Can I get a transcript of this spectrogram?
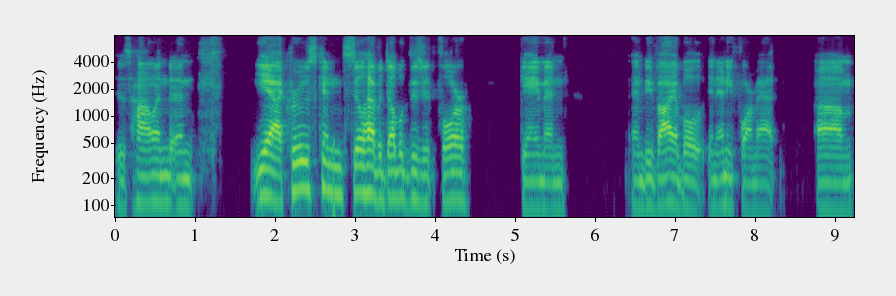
is Haaland and yeah, Kroos can still have a double digit floor game and and be viable in any format. Um,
